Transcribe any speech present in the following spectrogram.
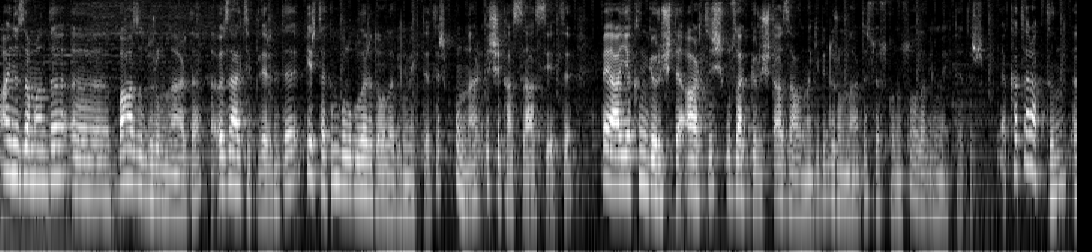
Aynı zamanda e, bazı durumlarda özel tiplerinde bir takım bulguları da olabilmektedir. Bunlar ışık hassasiyeti veya yakın görüşte artış, uzak görüşte azalma gibi durumlarda söz konusu olabilmektedir. Ya, kataraktın e,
